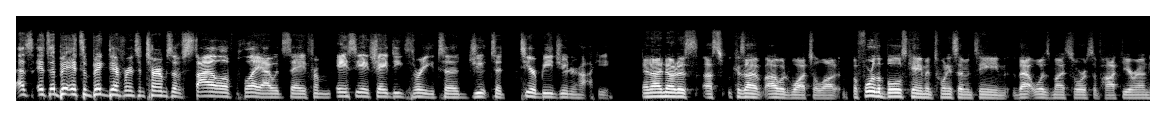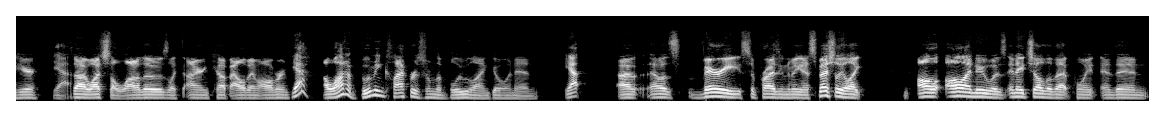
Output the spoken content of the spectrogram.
as it's a bit it's a big difference in terms of style of play. I would say from ACHA D three to to tier B junior hockey. And I noticed us because I I would watch a lot before the Bulls came in 2017. That was my source of hockey around here. Yeah. So I watched a lot of those, like the Iron Cup, Alabama, Auburn. Yeah. a lot of booming clappers from the blue line going in. Yep. I that was very surprising to me, and especially like all all I knew was NHL to that point, and then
